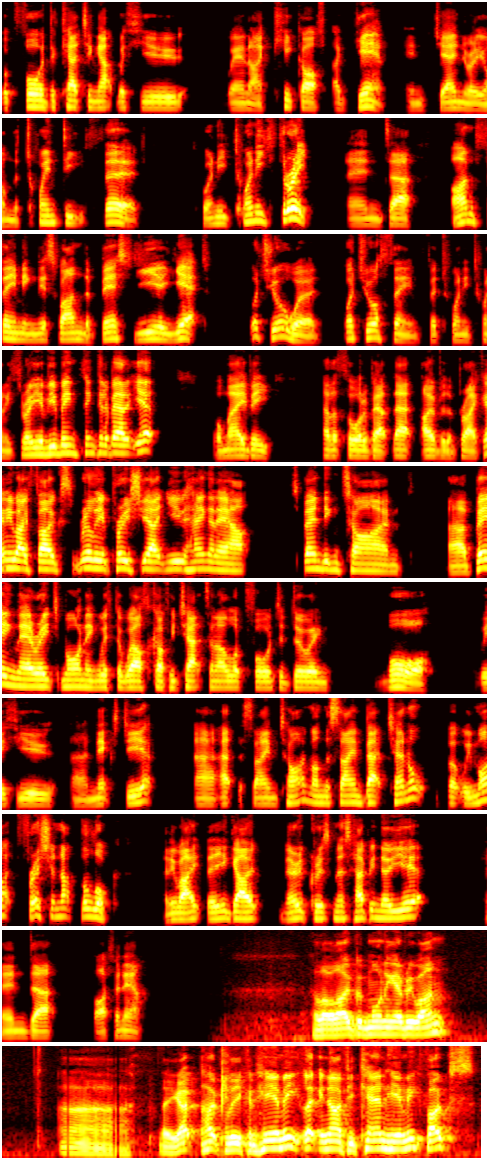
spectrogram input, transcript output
look forward to catching up with you when I kick off again in January on the 23rd, 2023. And uh, I'm theming this one the best year yet. What's your word? What's your theme for 2023? Have you been thinking about it yet? Or maybe have a thought about that over the break. Anyway, folks, really appreciate you hanging out, spending time, uh, being there each morning with the Wealth Coffee Chats, and I look forward to doing more with you uh, next year uh, at the same time on the same bat channel, but we might freshen up the look. Anyway, there you go. Merry Christmas, Happy New Year, and uh, bye for now. Hello, hello. Good morning, everyone. Uh, there you go. Hopefully, you can hear me. Let me know if you can hear me, folks,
